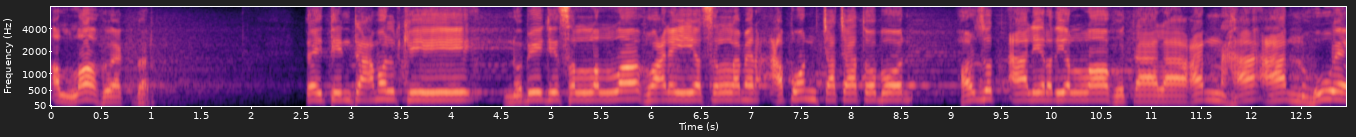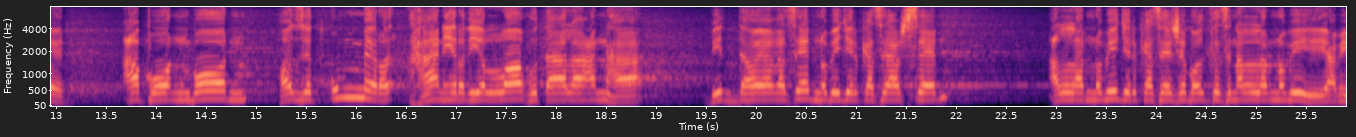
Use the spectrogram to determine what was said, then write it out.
আল্লাহ একবার তাই তিনটা আমল কি? নবীজি সাল্লাল্লাহু আলাইহি আসাল্লামের আপন চাচাতো বোন হযরত আলী রাদিয়াল্লাহু তাআলা আনহা আনহুয়ের আপন বোন হযরত উম্মে হানি রাদিয়াল্লাহু তাআলা আনহা বৃদ্ধা হয়ে গেছেন, নবীজির কাছে আসছেন। আল্লাহর নবীজির কাছে এসে বলতেছেন, আল্লাহর নবী, আমি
